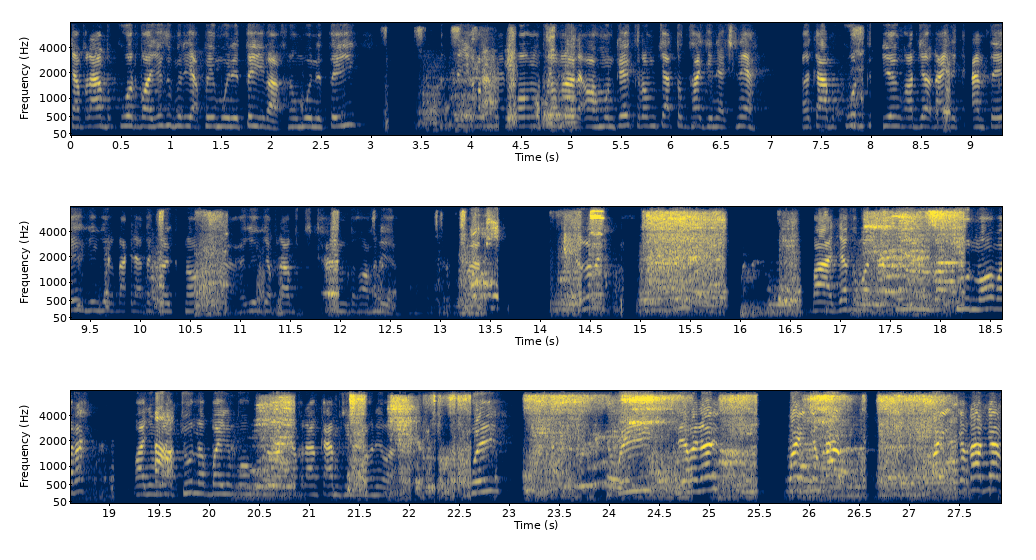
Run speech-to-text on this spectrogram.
ចាប់ផ្ដើមប្រកួតរបស់យើងគឺមានរយៈពេល1នាទីបាទក្នុង1នាទីយើងអត់បងក្រុមណាដែលអស់មុនគេក្រុមចាត់ទុកថាជាអ្នកឈ្នះ ហើយការប្រកួតគឺយើងអត់យកដៃទៅកាន់ទេយើងយកដៃដាក់ទៅក្រោយខ្នងហើយយើងយកដាក់ខាងទាំងអស់គ្នាបាទយើងក៏មកថាពីរខ្ញុំរាប់ជូនមកបាទណាបាទខ្ញុំរាប់ជូនដើម្បីខ្ញុំកងចាប់ដើមកម្មវិធីរបស់គ្នាបាទ1 2នេះហើយនៅ3ចាប់ដើម3ចាប់ដើមញ៉ាំ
